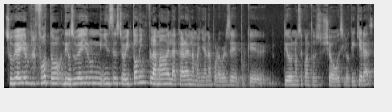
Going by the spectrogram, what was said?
subió ayer una foto, digo, subió ayer un Insta Story todo inflamado de la cara en la mañana por haberse, porque dio no sé cuántos shows y lo que quieras.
